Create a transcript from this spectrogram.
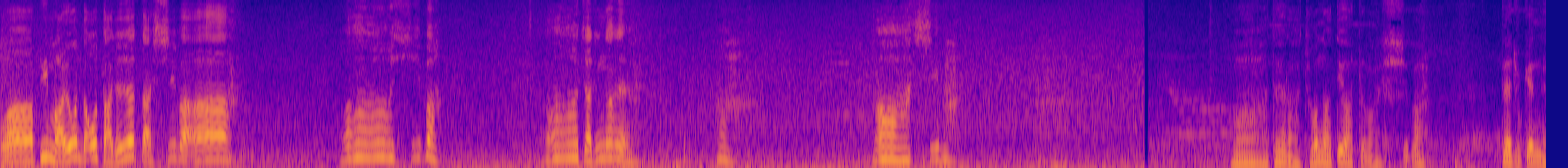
와, 비 많이 온다. 옷 다 젖었다, 씨발. 아, 아, 씨발. 아, 짜증나네. 아, 아, 씨발. 와, 대라. 존나 뛰어왔더만, 씨발. 대 죽겠네.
